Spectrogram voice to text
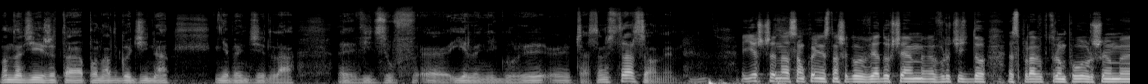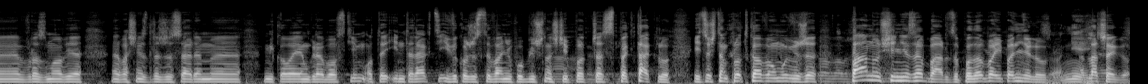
Mam nadzieję, że ta ponad godzina nie będzie dla widzów e, Jeleniej Góry e, czasem straconym. Jeszcze na sam koniec naszego wywiadu chciałem wrócić do sprawy, którą poruszyłem e, w rozmowie e, właśnie z reżyserem e, Mikołajem Grabowskim o tej interakcji i wykorzystywaniu publiczności podczas spektaklu. I coś tam plotkowo mówił, że panu się nie za bardzo podoba i pan nie lubi. Nie. A dlaczego?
